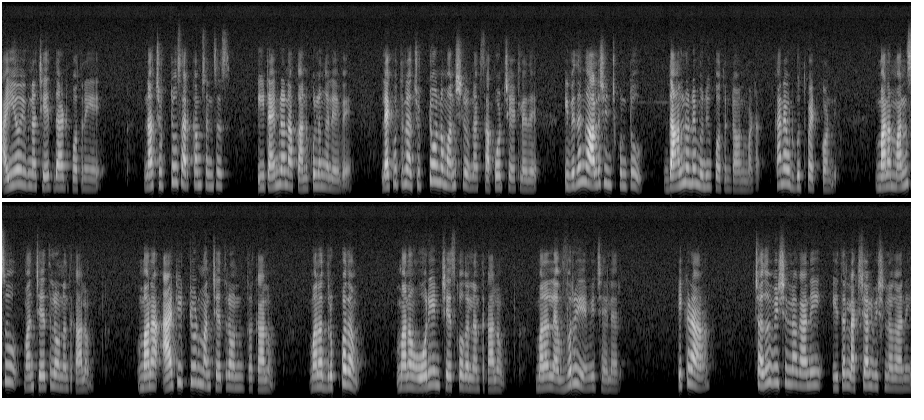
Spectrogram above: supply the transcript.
అయ్యో ఇవి నా చేతి దాటిపోతున్నాయే. నా చుట్టూ సర్కంసెన్సెస్ ఈ టైంలో నాకు అనుకూలంగా లేవే. లేకపోతే నా చుట్టూ ఉన్న మనుషులు నాకు సపోర్ట్ చేయట్లేదే. ఈ విధంగా ఆలోచించుకుంటూ దానిలోనే మునిగిపోతుంటాం అనమాట కానీ ఒకటి గుర్తుపెట్టుకోండి. మన మనసు మన చేతిలో ఉన్నంత కాలం మన యాటిట్యూడ్ మన చేతిలో ఉన్నంత కాలం మన దృక్పథం మనం ఓరియంట్ చేసుకోగలిగినంతకాలం మనల్ని ఎవ్వరూ ఏమీ చేయలేరు. ఇక్కడ చదువు విషయంలో కానీ ఇతర లక్ష్యాల విషయంలో కానీ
